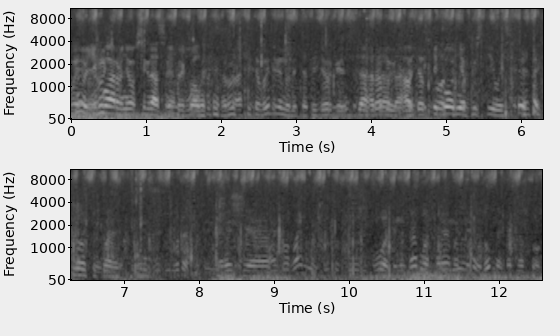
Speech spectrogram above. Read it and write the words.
Ну, Ягуар у него всегда свои приколы. Ручки-то выдвинулись, а ты дергаешь. Да, да, да. А у тебя стекло не опустилось. Стекло сыпает. Короче, вот, и нужна была вторая машина, удобная, как на сок.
